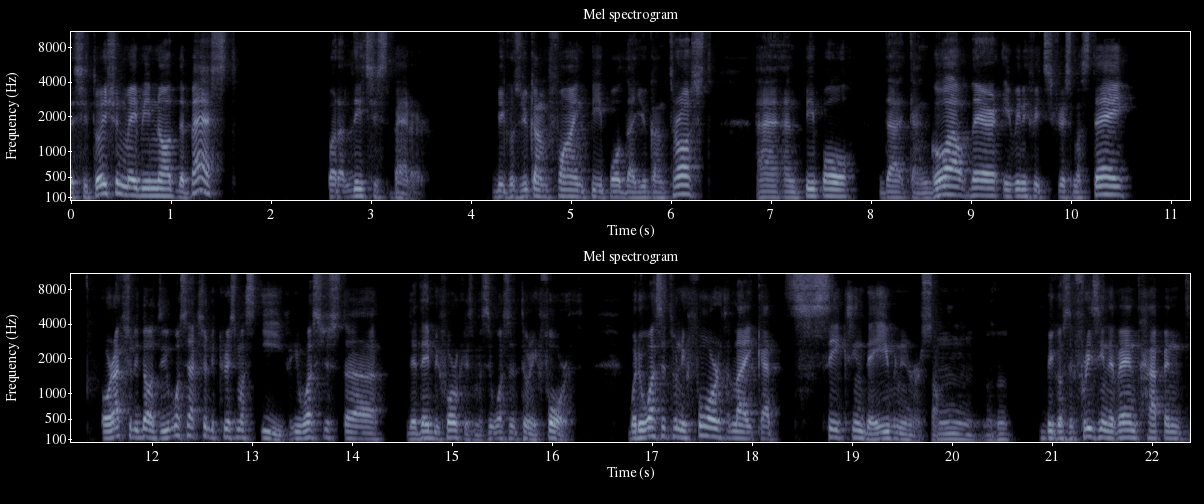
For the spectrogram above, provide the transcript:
the situation may be not the best, but at least it's better because you can find people that you can trust and, and people that can go out there, even if it's Christmas Day. Or actually, no, it was actually Christmas Eve. It was just uh, the day before Christmas. It was the 24th. But it was the 24th, like at six in the evening or something. Mm-hmm. Because the freezing event happened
